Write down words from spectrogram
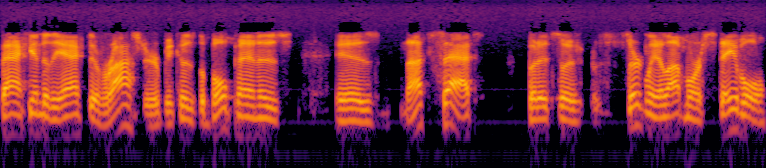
back into the active roster because the bullpen is is not set, but it's a certainly a lot more stable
